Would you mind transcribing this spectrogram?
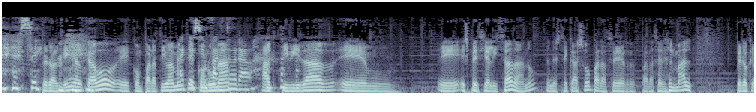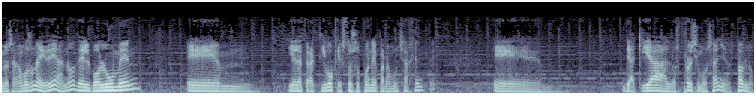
sí. pero al fin y al cabo, eh, comparativamente con una actividad eh, eh, especializada, ¿no? En este caso, para hacer, para hacer el mal. Pero que nos hagamos una idea, ¿no? Del volumen eh, y el atractivo que esto supone para mucha gente eh, de aquí a los próximos años, Pablo.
